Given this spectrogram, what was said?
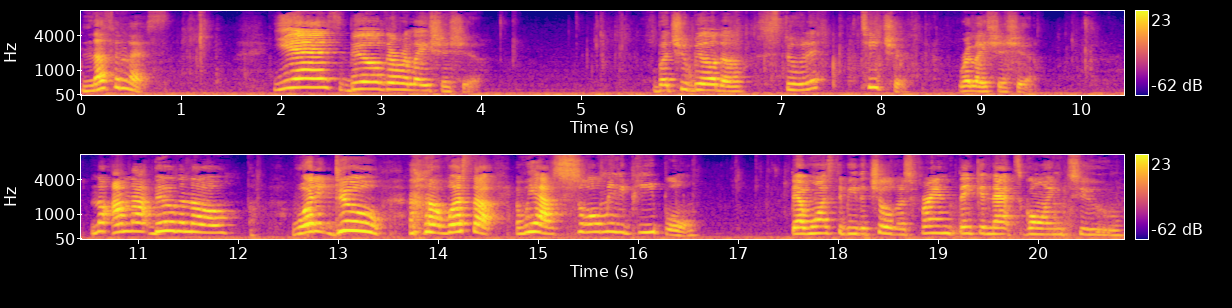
nothing less. Yes, build a relationship. But you build a student teacher relationship. No, I'm not building no What it do? What's up? And we have so many people that wants to be the children's friend, thinking that's going to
